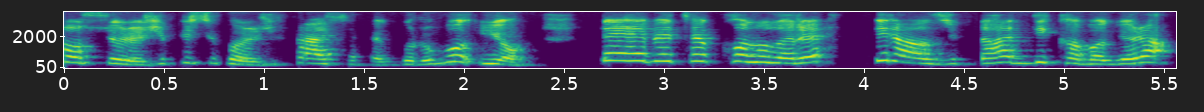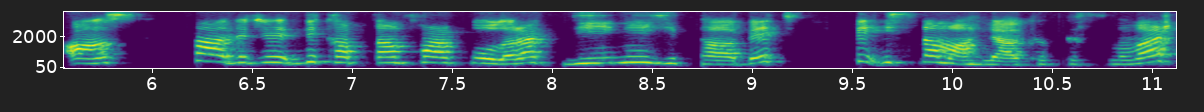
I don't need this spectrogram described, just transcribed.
Sosyoloji, psikoloji, felsefe grubu yok. DHBT konuları birazcık daha DİKAP'a göre az. Sadece DİKAP'tan farklı olarak dini hitabet ve İslam ahlakı kısmı var.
